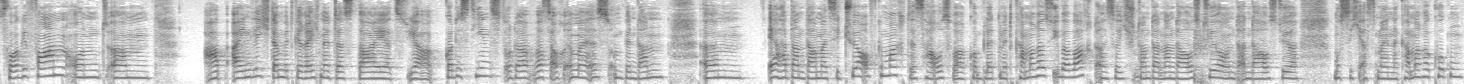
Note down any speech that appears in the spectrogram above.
vorgefahren und ähm, habe eigentlich damit gerechnet, dass da jetzt ja Gottesdienst oder was auch immer ist und bin dann, ähm, er hat dann damals die Tür aufgemacht, das Haus war komplett mit Kameras überwacht, also ich stand dann an der Haustür und an der Haustür musste ich erstmal in eine Kamera gucken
